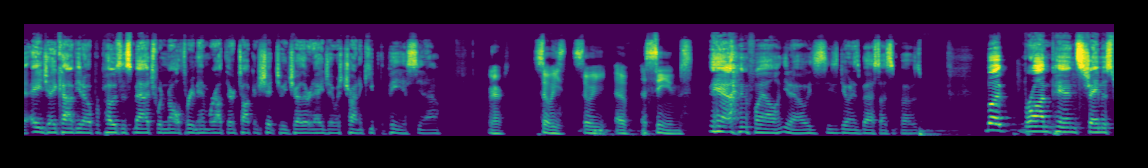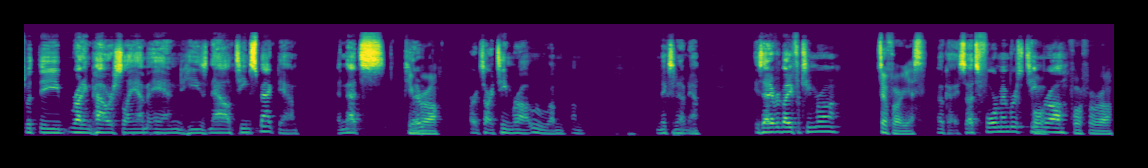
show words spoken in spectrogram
AJ kind of, you know, proposed this match when all three men were out there talking shit to each other, and AJ was trying to keep the peace, you know. Or so he so he uh, assumes. Yeah, well, you know, he's he's doing his best, I suppose. But Braun pins Sheamus with the running power slam, and he's now Team SmackDown, and that's Team Raw. or sorry, Team Raw. Ooh, I'm I'm mixing it up now. Is that everybody for Team Raw? So far, yes. Okay, so that's four members Team four, Raw. Four for Raw.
